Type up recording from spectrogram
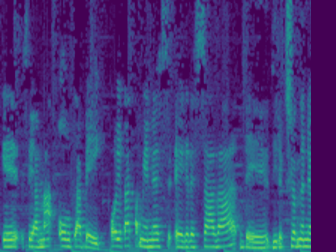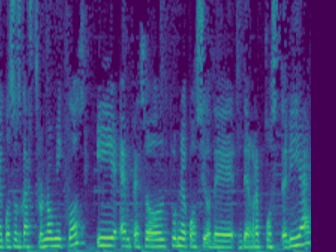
que se llama Olga Bake. Olga también es egresada de Dirección de Negocios Gastronómicos y empezó su negocio de, de repostería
